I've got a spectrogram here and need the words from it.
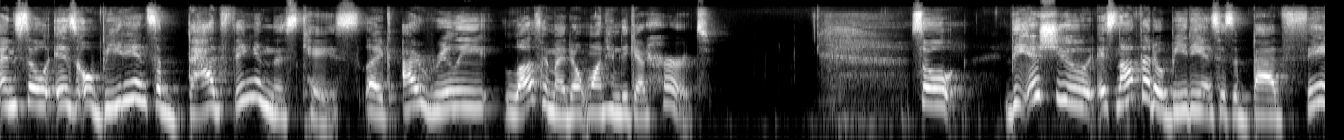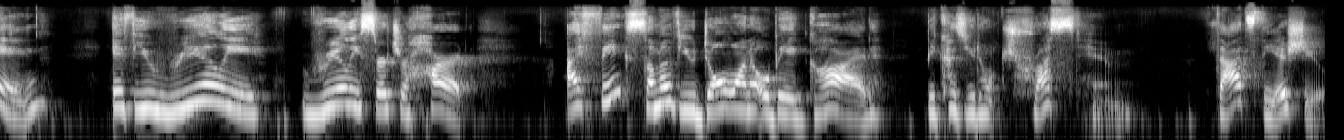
And so, is obedience a bad thing in this case? Like, I really love him. I don't want him to get hurt. So, the issue is not that obedience is a bad thing. If you really, really search your heart, I think some of you don't want to obey God because you don't trust him. That's the issue.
